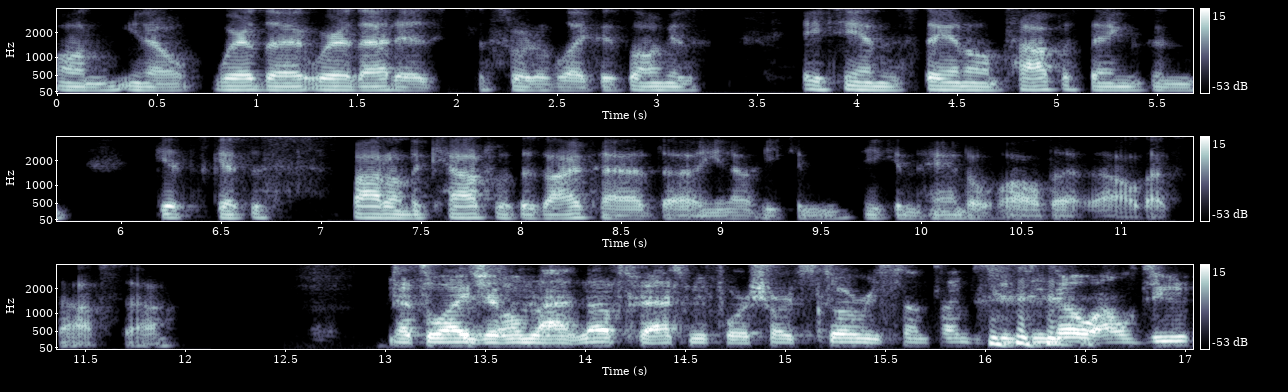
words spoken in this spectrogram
on you know where the where that is it's just sort of like as long as Etienne is staying on top of things and gets gets a spot on the couch with his iPad, uh, you know, he can he can handle all that all that stuff. So that's why Jerome love to ask me for a short stories sometimes because you know I'll do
